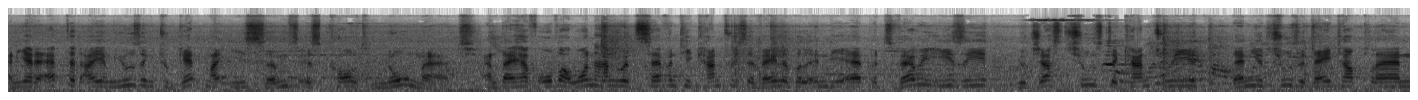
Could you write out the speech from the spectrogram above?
And yeah, the app that I am using to get my eSIMs is called Nomad. And they have over 170 countries available in the app. It's very easy. You just choose the country, then you choose a data plan.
